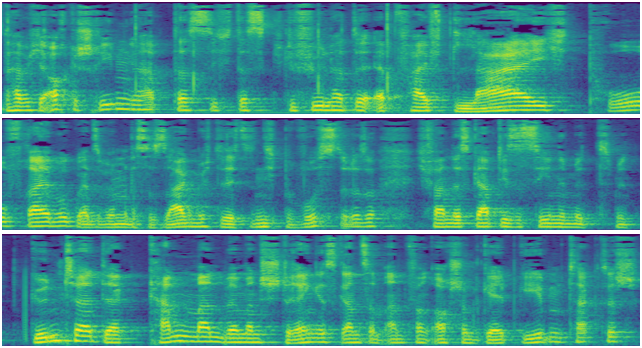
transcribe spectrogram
da habe ich auch geschrieben gehabt, dass ich das Gefühl hatte, er pfeift leicht pro Freiburg, also wenn man das so sagen möchte, jetzt nicht bewusst oder so. Ich fand, es gab diese Szene mit, mit Günther, der kann man, wenn man streng ist, ganz am Anfang auch schon gelb geben, taktisch.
